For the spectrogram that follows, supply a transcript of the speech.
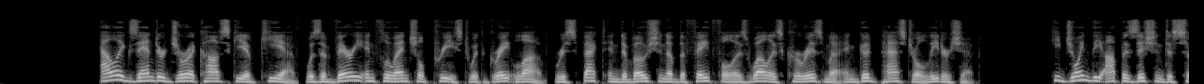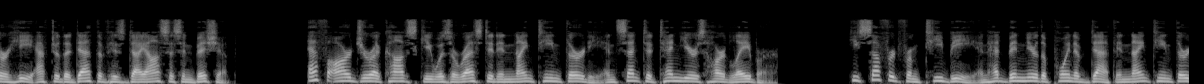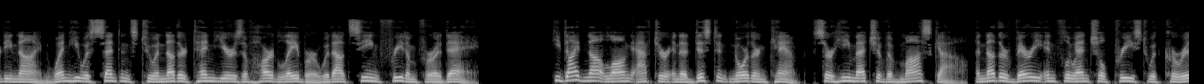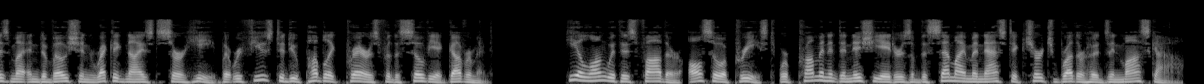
Alexander Jurakovsky of Kiev, was a very influential priest with great love, respect and devotion of the faithful as well as charisma and good pastoral leadership. He joined the opposition to Serhiy after the death of his diocesan bishop. F. R. Jurakovsky was arrested in 1930 and sent to 10 years hard labor. He suffered from TB and had been near the point of death in 1939 when he was sentenced to another 10 years of hard labor without seeing freedom for a day. He died not long after in a distant northern camp. Serhiy Mechev of Moscow, another very influential priest with charisma and devotion recognized Serhiy but refused to do public prayers for the Soviet government. He along with his father also a priest were prominent initiators of the semi-monastic church brotherhoods in Moscow.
